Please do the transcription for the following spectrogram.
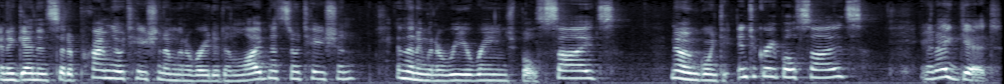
And again, instead of prime notation, I'm going to write it in Leibniz notation. And then I'm going to rearrange both sides. Now I'm going to integrate both sides. And I get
